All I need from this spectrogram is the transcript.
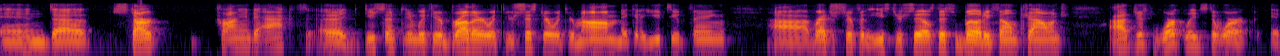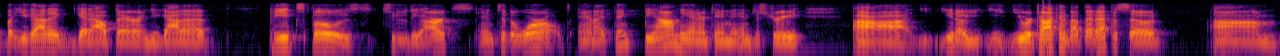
and uh, start trying to act. Uh, do something with your brother, with your sister, with your mom. Make it a YouTube thing. Uh, register for the Easterseals Disability Film Challenge uh, just work leads to work, but you got to get out there and you got to be exposed to the arts and to the world. And I think beyond the entertainment industry, uh, you know, you, you were talking about that episode um,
